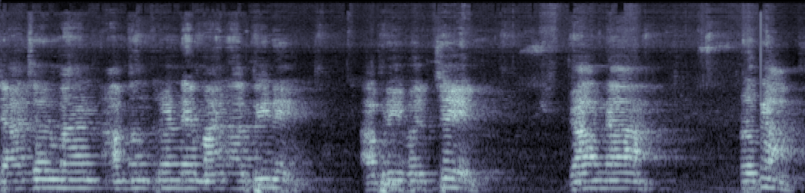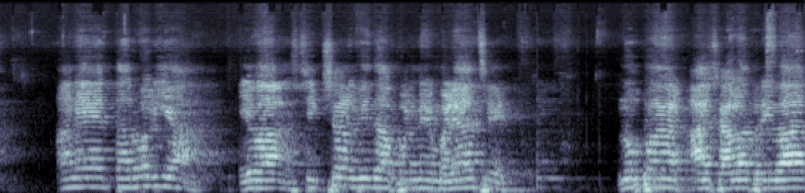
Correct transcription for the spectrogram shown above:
જાજરમાન આમંત્રણને માન આપીને આપણી વચ્ચે ગામના પ્રજા અને તરવડિયા એવા શિક્ષણવિદ આપણને મળ્યા છે. નું પણ આ શાળા પરિવાર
